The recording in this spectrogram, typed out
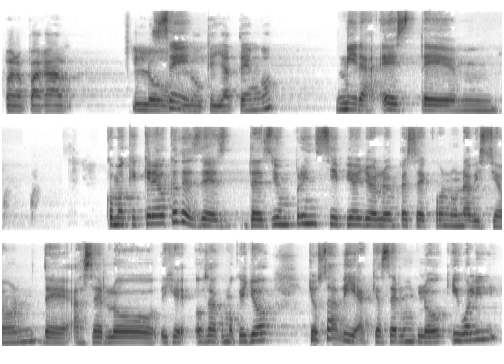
para pagar lo, lo que ya tengo. Mira, este como que creo que desde, desde un principio yo lo empecé con una visión de hacerlo, dije, o sea, como que yo, yo sabía que hacer un blog, igual y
